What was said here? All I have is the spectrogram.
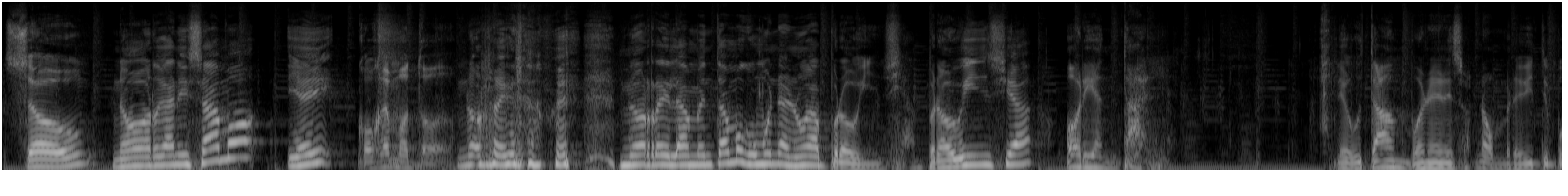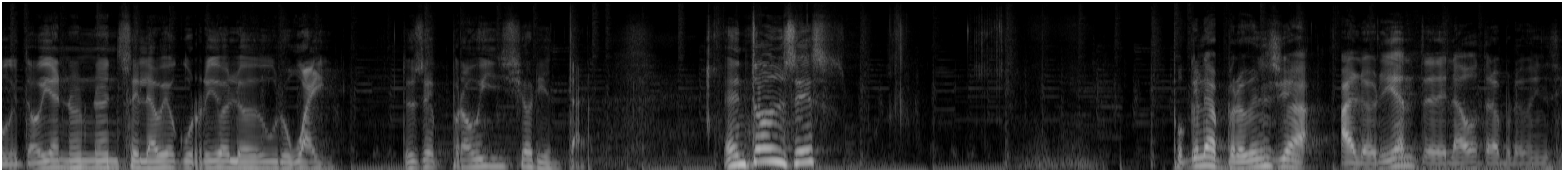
So, Nos organizamos y ahí cogemos todo. nos, reglame- nos reglamentamos como una nueva provincia. Provincia Oriental. Le gustaban poner esos nombres, ¿viste? Porque todavía no, no se le había ocurrido lo de Uruguay. Entonces, Provincia Oriental. Entonces, ¿Por qué la provincia al oriente de la otra provincia?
